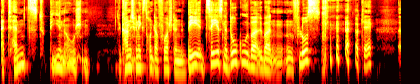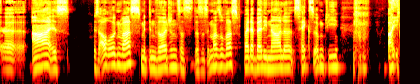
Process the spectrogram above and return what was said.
Attempts to be an Ocean. Da kann ich mir nichts drunter vorstellen. B, C ist eine Doku über, über einen Fluss. okay. Äh, A ist, ist auch irgendwas mit den Virgins. Das, das ist immer sowas bei der Berlinale. Sex irgendwie. Ah, ich,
